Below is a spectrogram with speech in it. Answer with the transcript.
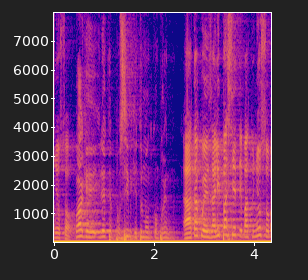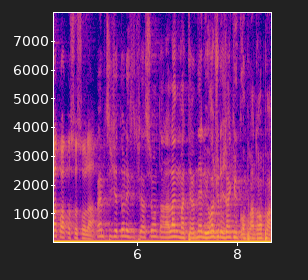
nyonso Je crois qu'il était possible que tout le monde comprenne. kososola Même si je donne les explications dans la langue maternelle, il y aura toujours des gens qui ne comprendront pas.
